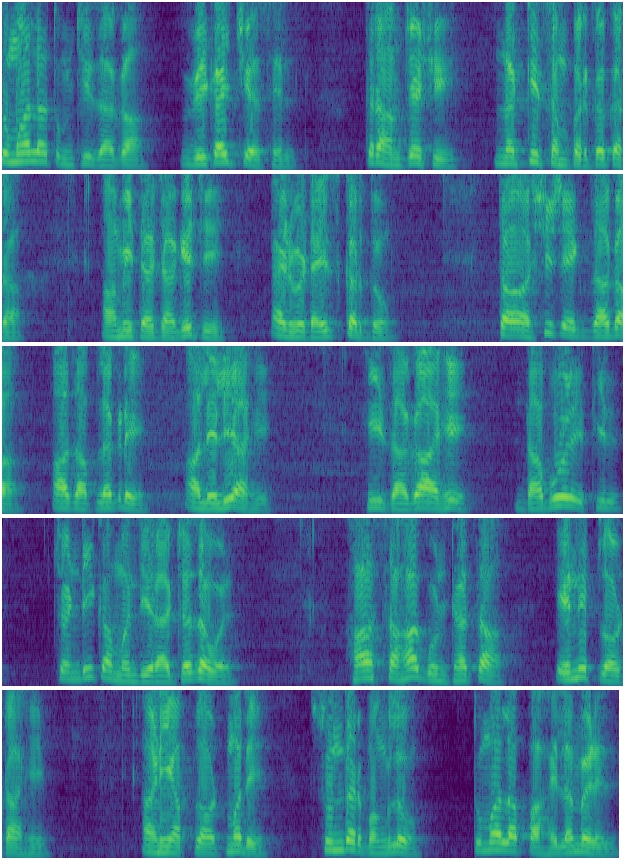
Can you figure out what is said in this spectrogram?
तुम्हाला तुमची जागा विकायची असेल तर आमच्याशी नक्की संपर्क करा. आम्ही त्या जागेची ॲडव्हर्टाईज करतो. तर अशीच एक जागा आज आपल्याकडे आलेली आहे. ही जागा आहे दाभोळ येथील चंडिका मंदिराच्या जवळ. हा सहा गुंठ्याचा एने प्लॉट आहे. आणि या प्लॉटमध्ये सुंदर बंगलो तुम्हाला पाहायला मिळेल.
